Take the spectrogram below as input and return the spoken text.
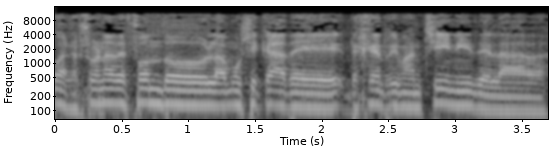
Bueno, suena de fondo la música de, de Henry Mancini, de la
